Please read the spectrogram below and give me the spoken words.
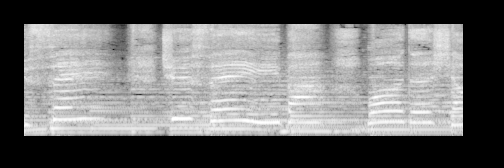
去飞，去飞吧，我的小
